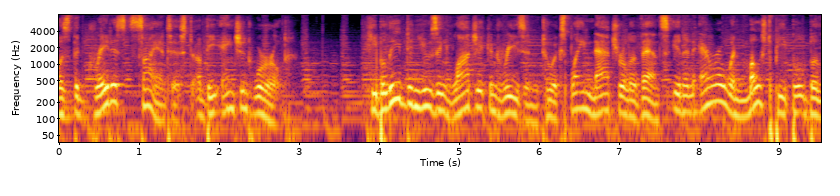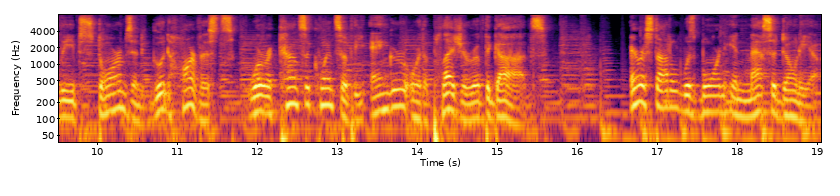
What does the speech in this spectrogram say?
was the greatest scientist of the ancient world. He believed in using logic and reason to explain natural events in an era when most people believed storms and good harvests were a consequence of the anger or the pleasure of the gods. Aristotle was born in Macedonia,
